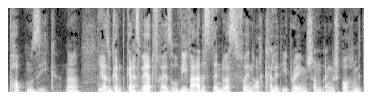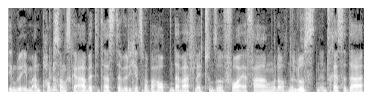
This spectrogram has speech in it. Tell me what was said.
Popmusik. Ne? Ja. Also ganz, ganz Ja. wertfrei so. Wie war das denn? Du hast vorhin auch Khaled Ibrahim schon angesprochen, mit dem du eben an Popsongs gearbeitet hast. Da würde ich jetzt mal behaupten, da war vielleicht schon so eine Vorerfahrung oder auch eine Lust, ein Interesse da.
